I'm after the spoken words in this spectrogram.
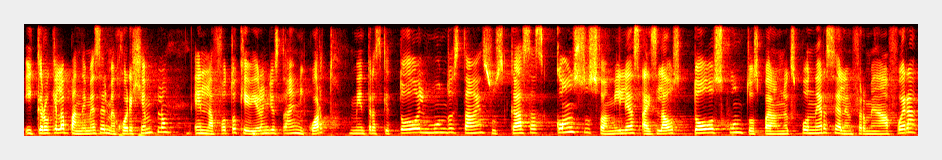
y creo que la pandemia es el mejor ejemplo. En la foto que vieron yo estaba en mi cuarto, mientras que todo el mundo estaba en sus casas con sus familias, aislados todos juntos para no exponerse a la enfermedad afuera.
